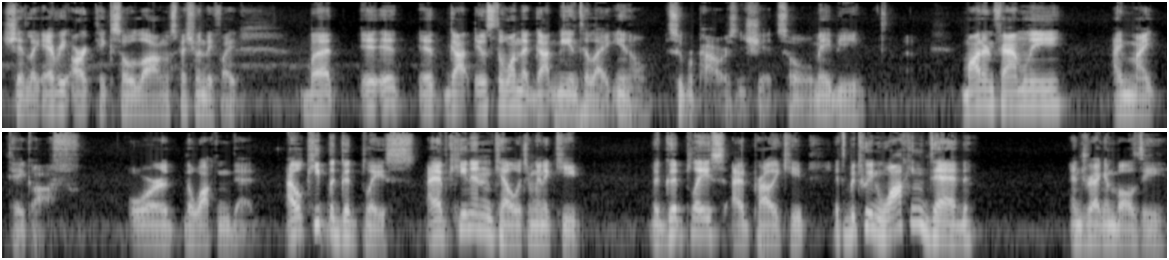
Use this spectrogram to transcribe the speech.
shit. Like every arc takes so long, especially when they fight. But it, it it got it was the one that got me into like you know superpowers and shit. So maybe Modern Family, I might take off, or The Walking Dead. I will keep the Good Place. I have Kenan and Kel, which I'm to keep. The Good Place, I would probably keep. It's between Walking Dead and Dragon Ball Z,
